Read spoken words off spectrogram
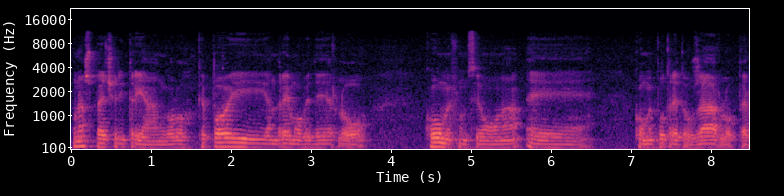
una specie di triangolo che poi andremo a vederlo come funziona e come potrete usarlo per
